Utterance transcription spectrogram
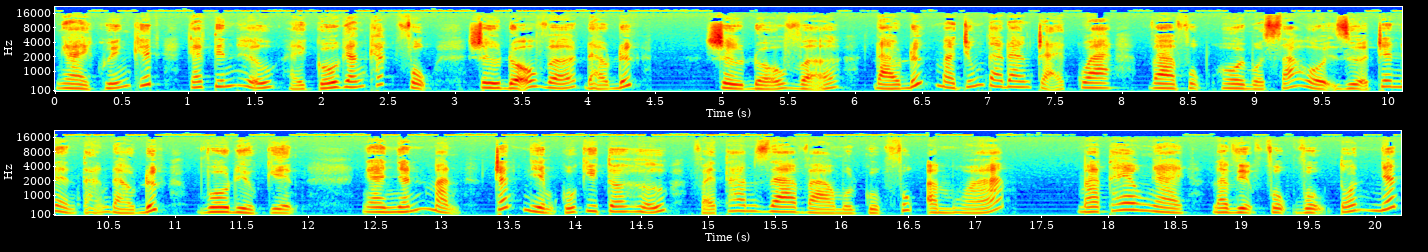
Ngài khuyến khích các tín hữu hãy cố gắng khắc phục sự đổ vỡ đạo đức, sự đổ vỡ đạo đức mà chúng ta đang trải qua và phục hồi một xã hội dựa trên nền tảng đạo đức vô điều kiện. Ngài nhấn mạnh trách nhiệm của Kitô hữu phải tham gia vào một cuộc phúc âm hóa. Mà theo Ngài là việc phục vụ tốt nhất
